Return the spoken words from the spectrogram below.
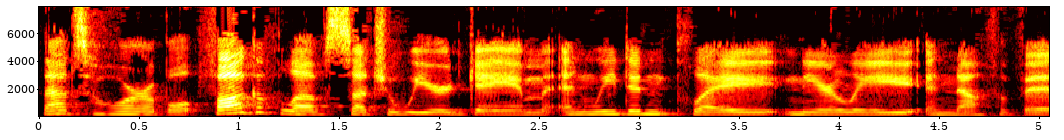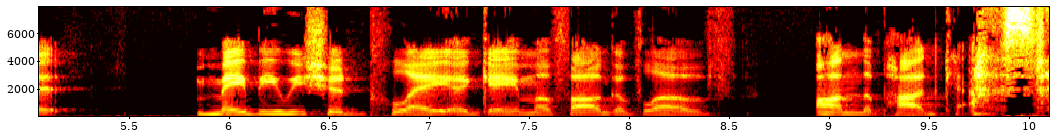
that's horrible. Fog of Love's such a weird game, and we didn't play nearly enough of it. Maybe we should play a game of Fog of Love on the podcast.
